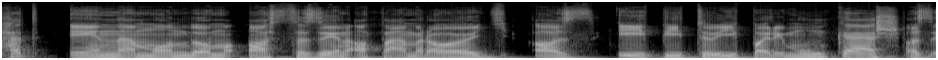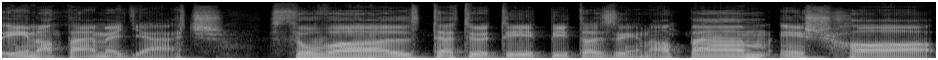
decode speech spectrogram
Hát én nem mondom azt az én apámra, hogy az építőipari munkás, az én apám egy ács. Szóval tetőt épít az én apám, és ha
